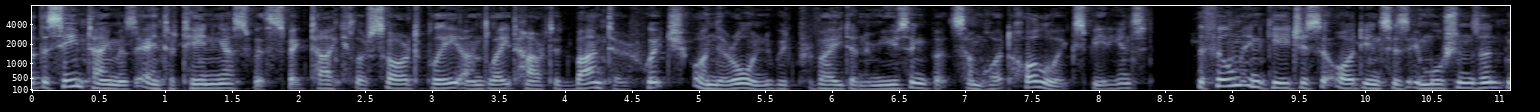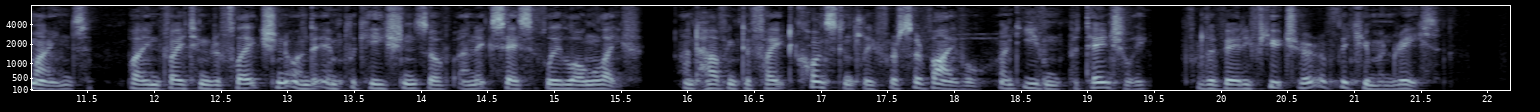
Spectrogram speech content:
At the same time as entertaining us with spectacular swordplay and light-hearted banter, which on their own would provide an amusing but somewhat hollow experience, the film engages the audience's emotions and minds by inviting reflection on the implications of an excessively long life and having to fight constantly for survival and even potentially for the very future of the human race.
